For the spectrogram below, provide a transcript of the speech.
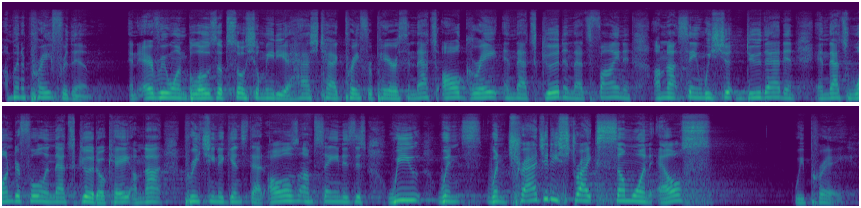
I'm gonna pray for them. And everyone blows up social media, hashtag pray for Paris. And that's all great and that's good and that's fine. And I'm not saying we shouldn't do that and, and that's wonderful and that's good, okay? I'm not preaching against that. All I'm saying is this we when when tragedy strikes someone else, we pray.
